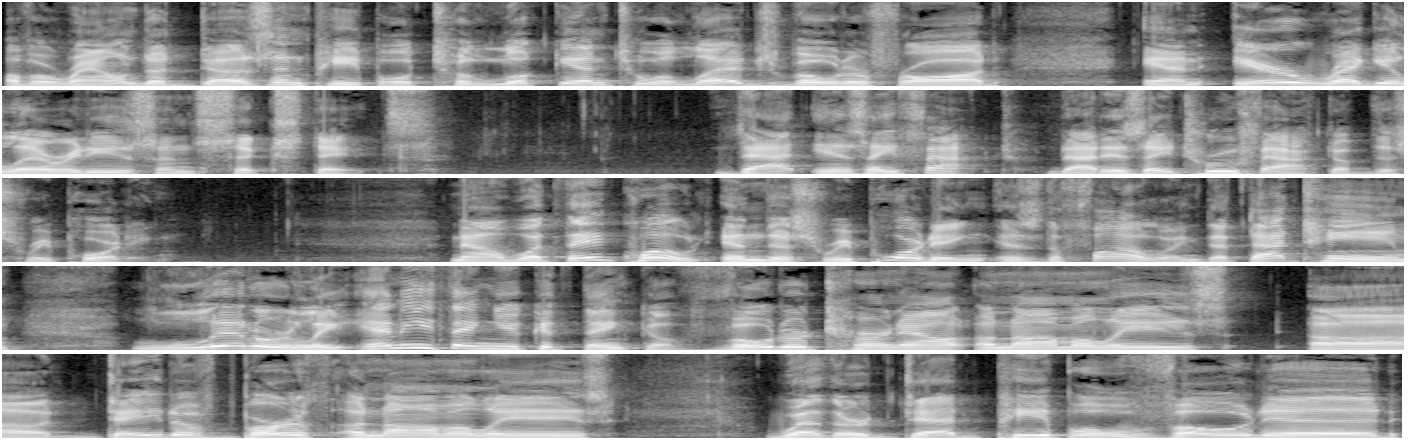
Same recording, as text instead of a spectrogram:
of around a dozen people to look into alleged voter fraud and irregularities in six states. That is a fact. That is a true fact of this reporting. Now, what they quote in this reporting is the following that that team, literally anything you could think of, voter turnout anomalies, uh, date of birth anomalies, whether dead people voted,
